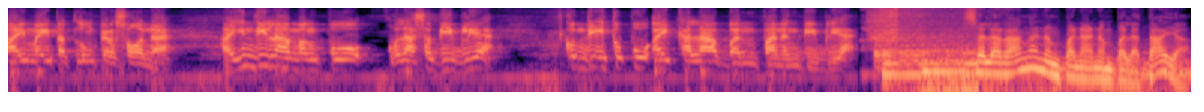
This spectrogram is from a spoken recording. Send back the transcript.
ay may tatlong persona ay hindi lamang po wala sa Biblia, kundi ito po ay kalaban pa ng Biblia. Sa larangan ng pananampalataya,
